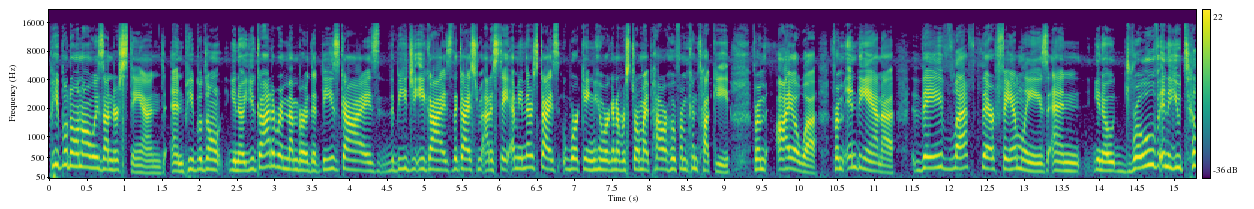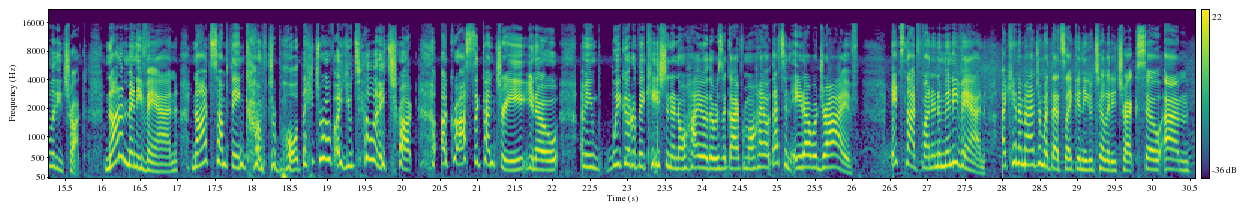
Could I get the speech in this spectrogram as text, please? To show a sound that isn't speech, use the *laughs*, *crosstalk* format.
people don't always understand and people don't you know you got to remember that these guys the bge guys the guys from out of state i mean there's guys working who are going to restore my power who are from kentucky from iowa from indiana. They've left their families and you know drove in a utility truck. Not a minivan not something *laughs* comfortable. They drove a utility truck across the country you know. I mean we go to vacation in ohio. There was a guy from ohio. That's an eight hour drive. It's not fun in a minivan. I can't imagine what that's like in a utility truck so, um,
